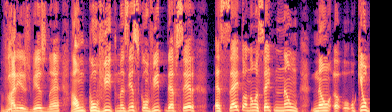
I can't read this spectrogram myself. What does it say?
várias vezes, não é? Há um convite, mas esse convite deve ser aceito ou não aceito, não, não, o, que eu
